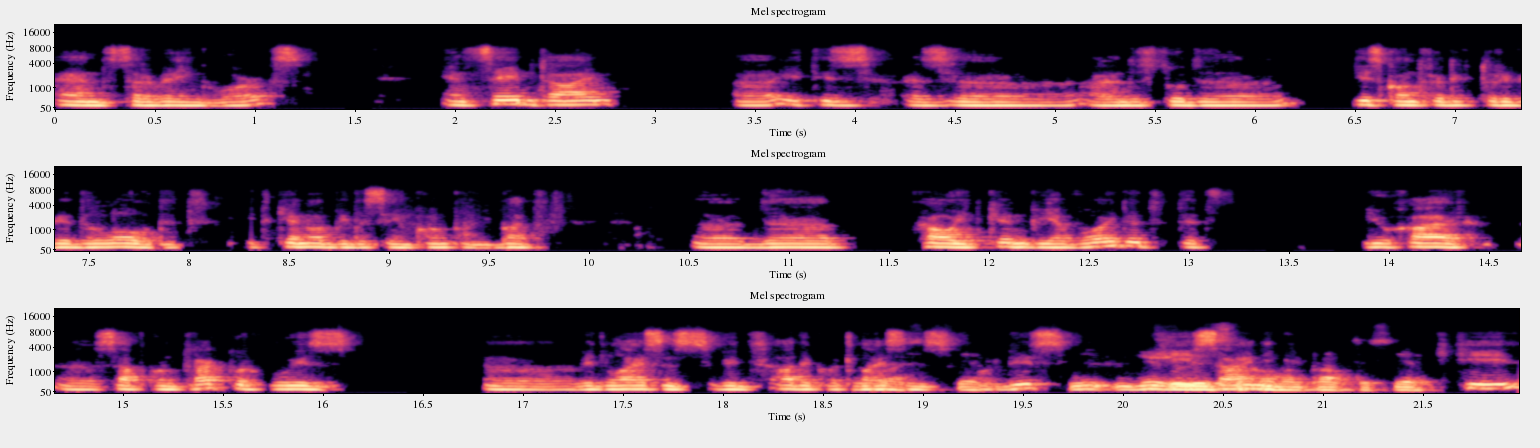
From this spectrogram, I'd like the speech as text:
and surveying works, and same time, uh, it is as uh, I understood uh, is contradictory with the law that it cannot be the same company. But uh, the how it can be avoided that you hire a subcontractor who is uh, with license with adequate license yeah. for this. Usually it's signing- practice, yeah. He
